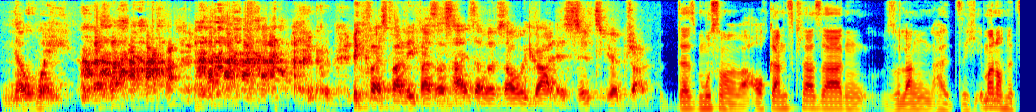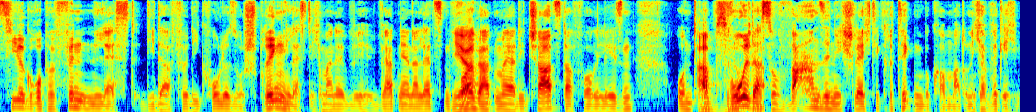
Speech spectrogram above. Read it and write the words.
No way. ich weiß zwar nicht, was das heißt, aber ist auch egal. Es sitzt hübsch an. das muss man aber auch ganz klar sagen, solange halt sich immer noch eine Zielgruppe finden lässt, die dafür die Kohle so springen lässt. Ich meine, wir hatten ja in der letzten Ja. Folge hatten wir ja die Charts da vorgelesen und Absolut, obwohl ja. das so wahnsinnig schlechte Kritiken bekommen hat und ich habe wirklich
